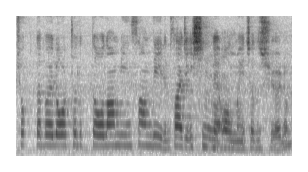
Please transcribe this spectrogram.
çok da böyle ortalıkta olan bir insan değilim. Sadece işimle olmaya çalışıyorum.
